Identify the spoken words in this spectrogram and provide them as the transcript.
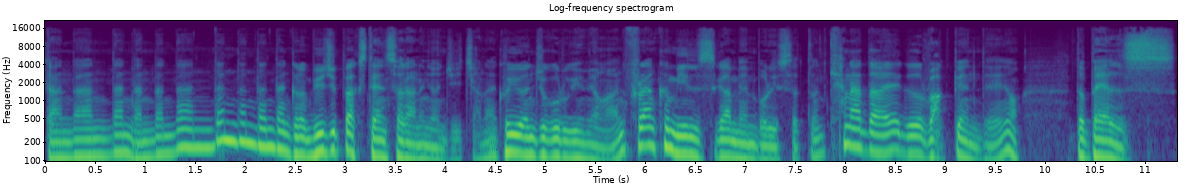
딴딴딴딴딴딴딴딴딴 그런 Music Box Dancer라는 연주 있잖아요. 그 연주곡으로 유명한 프랑크 밀스가 멤버로 있었던 캐나다의 그 락 밴드예요. The Bells.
